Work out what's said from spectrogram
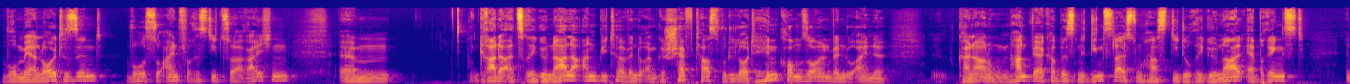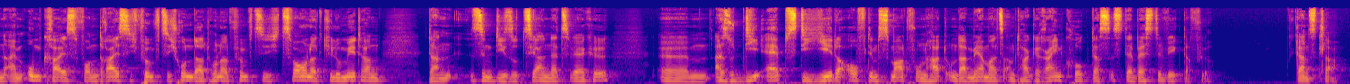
Wo mehr Leute sind, wo es so einfach ist, die zu erreichen. Ähm, gerade als regionaler Anbieter, wenn du ein Geschäft hast, wo die Leute hinkommen sollen, wenn du eine, keine Ahnung, ein Handwerker bist, eine Dienstleistung hast, die du regional erbringst, in einem Umkreis von 30, 50, 100, 150, 200 Kilometern, dann sind die sozialen Netzwerke, ähm, also die Apps, die jeder auf dem Smartphone hat und da mehrmals am Tag reinguckt, das ist der beste Weg dafür. Ganz klar.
